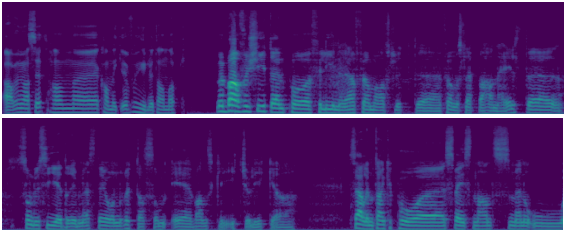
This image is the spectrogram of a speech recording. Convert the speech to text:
Ja, men uansett, han Jeg kan ikke få hyllet han nok. Men bare for å skyte en på Feline der før vi avslutter, før vi slipper han helt. Eh, som du sier, Drivnes, det er jo en rytter som er vanskelig ikke å like. Særlig med tanke på eh, sveisen hans, men òg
